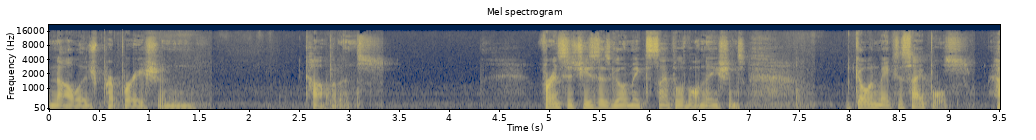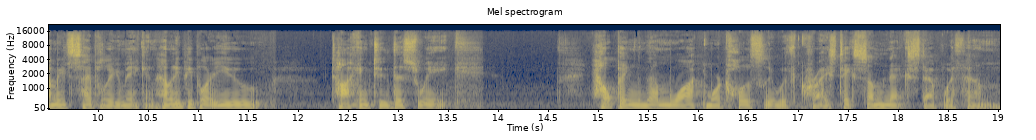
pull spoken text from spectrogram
knowledge, preparation, competence? For instance, Jesus says, Go and make disciples of all nations. Go and make disciples. How many disciples are you making? How many people are you talking to this week? Helping them walk more closely with Christ, take some next step with Him.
